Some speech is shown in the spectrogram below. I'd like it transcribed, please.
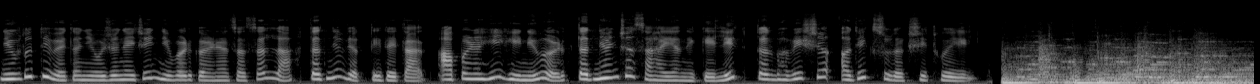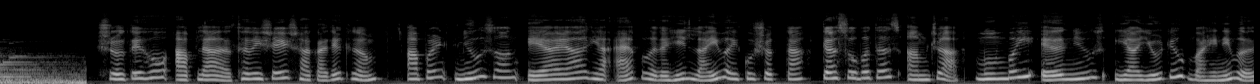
निवृत्ती वेतन योजनेची निवड करण्याचा सल्ला तज्ज्ञ व्यक्ती देतात. आपणही ही निवड तज्ज्ञांच्या सहाय्याने केलीत तर भविष्य अधिक सुरक्षित होईल. श्रोते हो आपला अर्थविशेष हा कार्यक्रम आपण news on A I R या ॲपवरही लाईव्ह ऐकू शकता. त्यासोबतच आमच्या मुंबई एअर न्यूज या यूट्यूब वाहिनीवर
